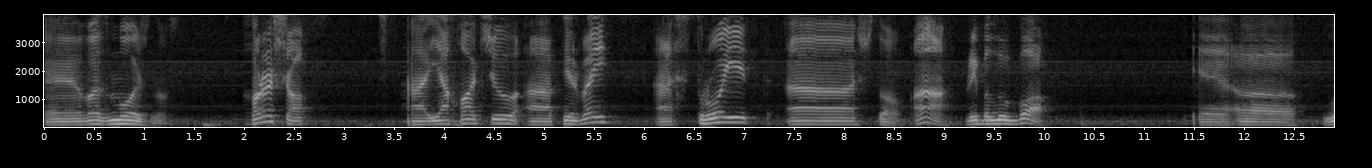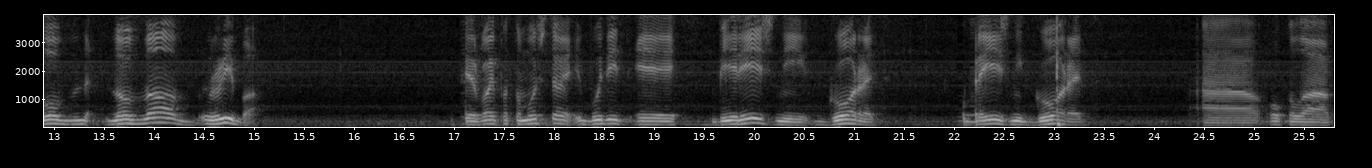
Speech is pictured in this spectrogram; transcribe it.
э, возможность. Хорошо. А, я хочу а, первый а, строить а, что? А, рыболова. Э, а, лов, ловла рыба. Первый, потому что будет э, бережный город, бережный город около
